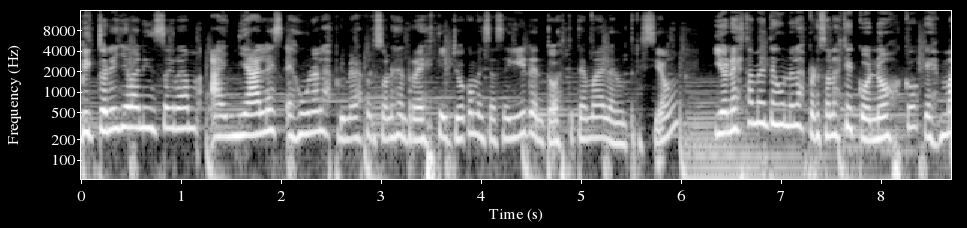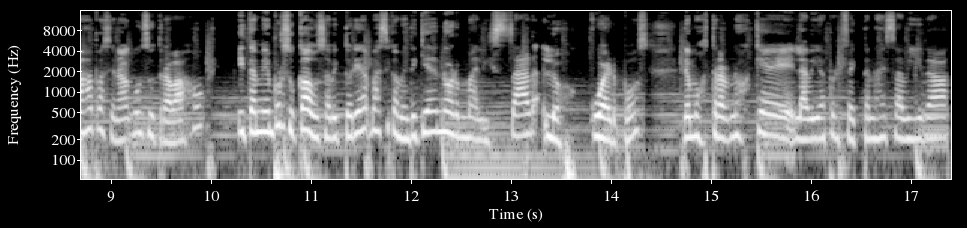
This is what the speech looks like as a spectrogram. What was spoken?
Victoria lleva en Instagram añales, es una de las primeras personas en redes que yo comencé a seguir en todo este tema de la nutrición y honestamente es una de las personas que conozco que es más apasionada con su trabajo y también por su causa. Victoria básicamente quiere normalizar los cuerpos, demostrarnos que la vida perfecta no es esa vida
